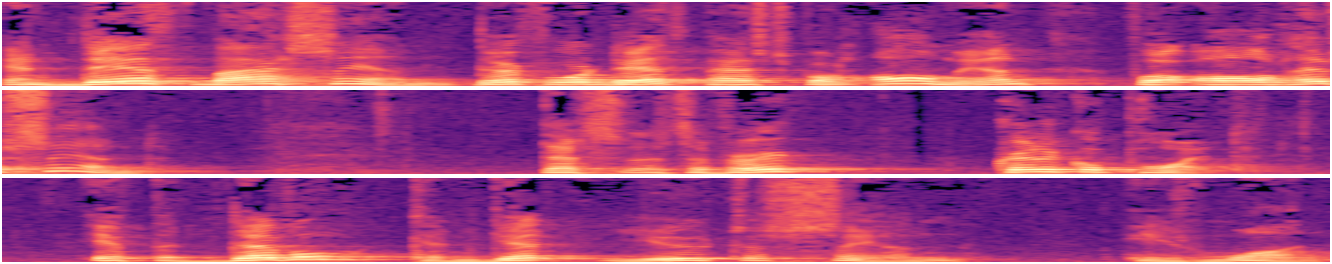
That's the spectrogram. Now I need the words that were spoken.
and death by sin, therefore death passed upon all men, for all have sinned. That's, that's a very critical point. If the devil can get you to sin, he's won.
